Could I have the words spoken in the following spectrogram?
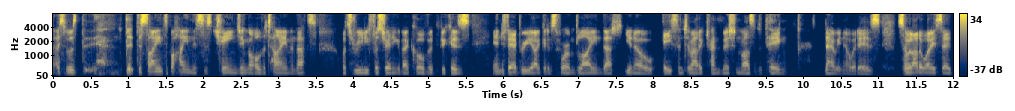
I suppose the, the, the, science behind this is changing all the time, and that's what's really frustrating about COVID. Because in February, I could have sworn blind that you know asymptomatic transmission wasn't a thing. Now we know it is. So a lot of what I said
